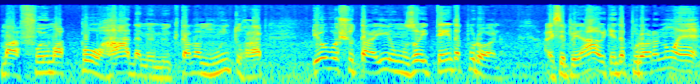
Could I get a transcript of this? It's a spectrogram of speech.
mas foi uma porrada, meu amigo, que tava muito rápido. Eu vou chutar aí uns 80 por hora. Aí você pensa, ah, 80 por hora não é.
